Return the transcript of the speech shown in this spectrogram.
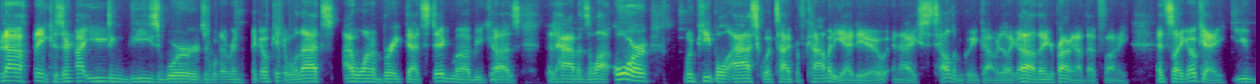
They're not funny because they're not using these words or whatever. And like, okay, well, that's I want to break that stigma because that happens a lot. Or when people ask what type of comedy I do, and I tell them clean comedy, like, oh, they're probably not that funny. It's like, okay, you,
